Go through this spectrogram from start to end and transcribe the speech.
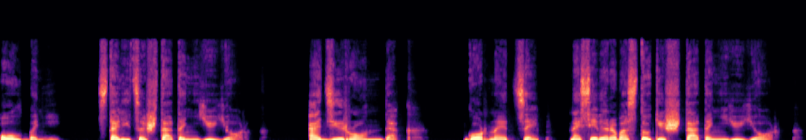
Олбани столица штата Нью-Йорк. Адирондак, горная цепь на северо-востоке штата Нью-Йорк.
